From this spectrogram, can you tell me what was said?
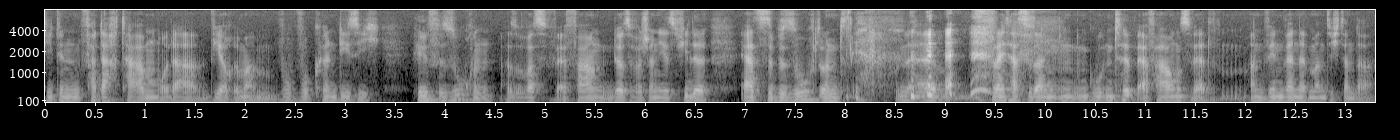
die den Verdacht haben oder wie auch immer, wo, wo können die sich Hilfe suchen? Also was erfahren, du hast ja wahrscheinlich jetzt viele Ärzte besucht und ja. äh, vielleicht hast du dann einen guten Tipp, Erfahrungswert, an wen wendet man sich dann da?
